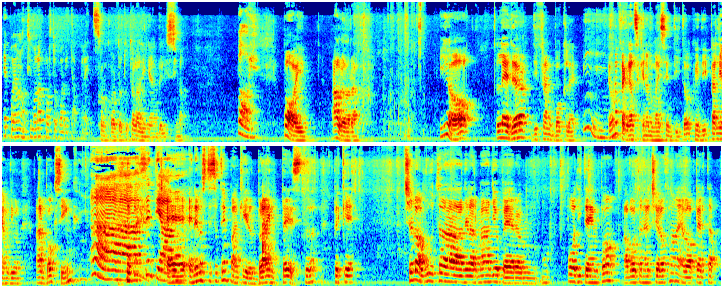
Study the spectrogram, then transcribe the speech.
e poi un ottimo rapporto qualità-prezzo. Concordo, tutta la linea è bellissima. Poi? Poi, allora, io Leather di Frank Boclet. Mm. È una fragranza che non ho mai sentito, quindi parliamo di un unboxing. Ah, sentiamo. e, e, nello stesso tempo anche il blind test, perché ce l'ho avuta nell'armadio per un, un po' di tempo, avvolta nel cellophane e l'ho aperta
